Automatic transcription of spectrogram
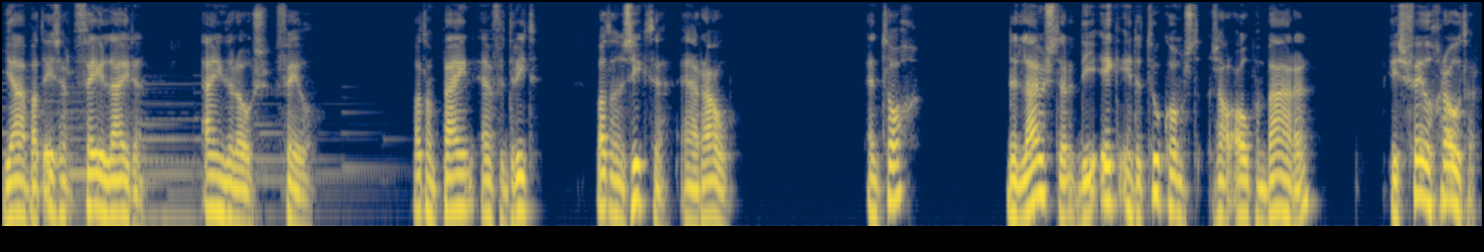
Ja, wat is er veel lijden, eindeloos veel. Wat een pijn en verdriet, wat een ziekte en rouw. En toch, de luister die ik in de toekomst zal openbaren, is veel groter.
